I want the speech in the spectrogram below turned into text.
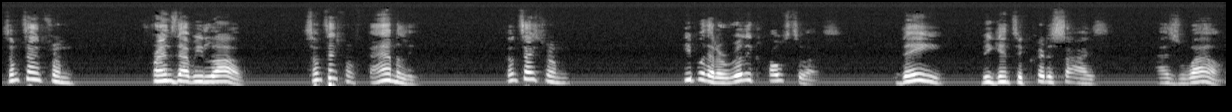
Sometimes from friends that we love sometimes from family, sometimes from people that are really close to us, they begin to criticize as well.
